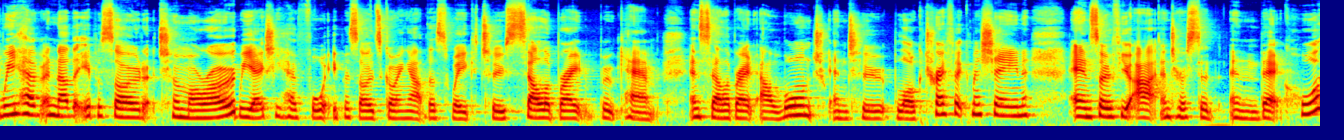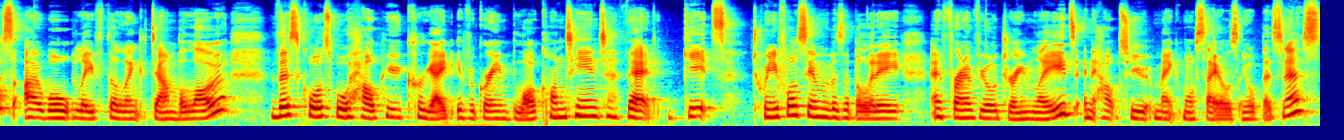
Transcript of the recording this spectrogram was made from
We have another episode tomorrow. We actually have four episodes going out this week to celebrate Bootcamp and celebrate our launch into Blog Traffic Machine. And so if you are interested in that course, I will leave the link down below. This course will help you create evergreen blog content that gets 24 7 visibility in front of your dream leads and it helps you make more sales in your business.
